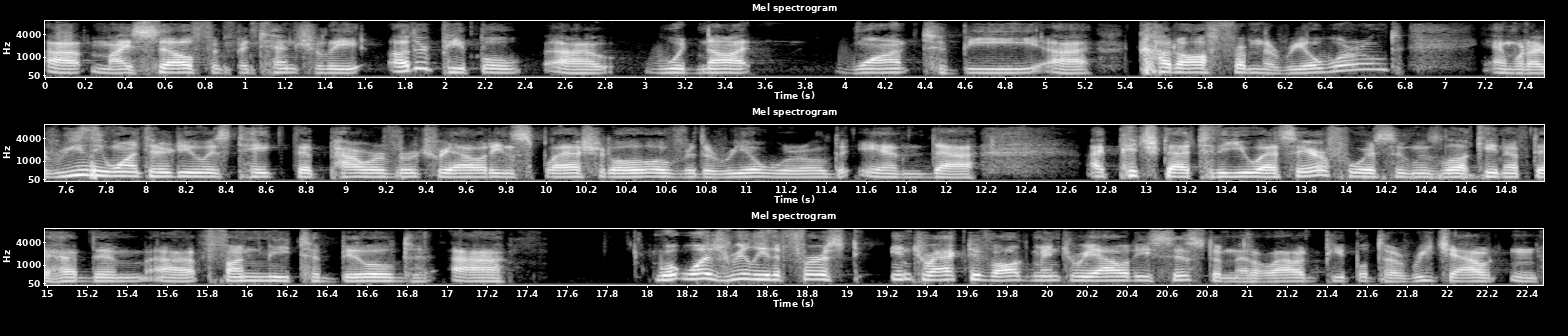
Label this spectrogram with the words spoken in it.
uh, myself and potentially other people uh, would not want to be uh, cut off from the real world. And what I really wanted to do is take the power of virtual reality and splash it all over the real world. And uh, I pitched that to the U.S. Air Force and was lucky enough to have them uh, fund me to build what was really the first interactive augmented reality system that allowed people to reach out and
